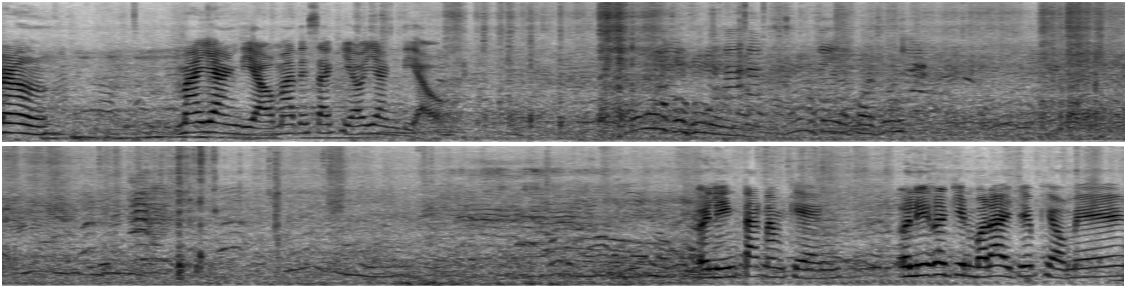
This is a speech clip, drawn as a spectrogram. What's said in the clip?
เออมาอย่างเดียวมาแต่ซาเขียวอย่างเดียวเออลิงตักน้ำแกงเออลิงน่ะกินบ่ได้เจ็บแขวแมง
